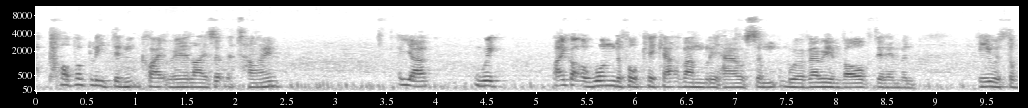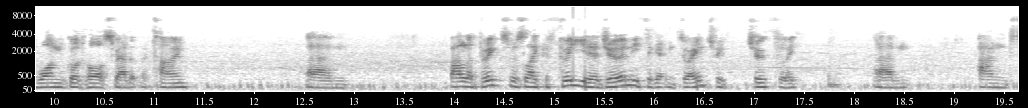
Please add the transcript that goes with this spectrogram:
I probably didn't quite realise at the time. Yeah, we I got a wonderful kick out of Amberleigh House, and we were very involved in him. And he was the one good horse we had at the time. Um, Ballabriggs was like a three-year journey to get him to Aintree, truthfully. Um, and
